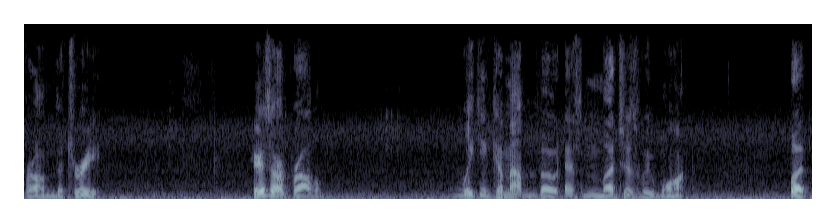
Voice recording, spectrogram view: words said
from the tree. Here's our problem. We can come out and vote as much as we want, but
